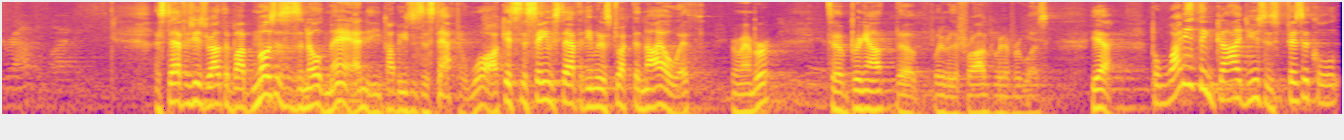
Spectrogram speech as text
throughout the Bible. A staff is used throughout the Bible. Moses is an old man. He probably uses a staff to walk. It's the same staff that he would have struck the Nile with, remember? To bring out the, whatever, the frog, whatever it was. Yeah. But why do you think God uses physical,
